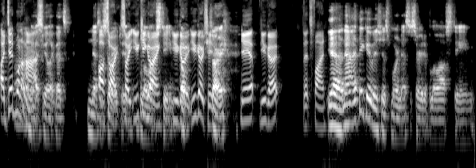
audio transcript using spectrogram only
I did want to mean, I ask. feel like that's necessary. Oh, sorry. So you keep going. You go. Oh, You go, Chip. Sorry. Yeah, yep, you go. That's fine. Yeah, no, I think it was just more necessary to blow off steam.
